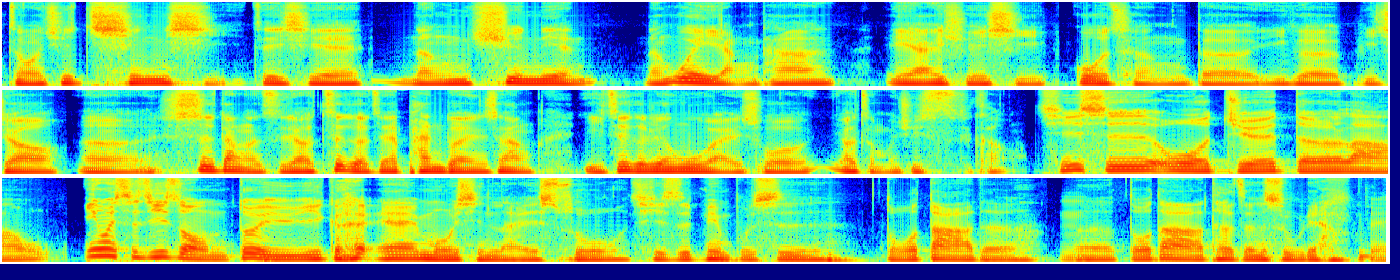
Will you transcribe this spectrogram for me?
怎么去清洗这些能训练、能喂养它 AI 学习过程的一个比较呃适当的资料，这个在判断上，以这个任务来说，要怎么去思考？其实我觉得啦，因为十几种对于一个 AI 模型来说，其实并不是。多大的呃，多大的特征数量？对，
